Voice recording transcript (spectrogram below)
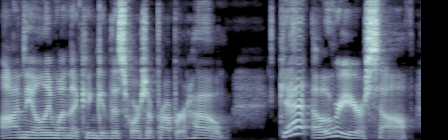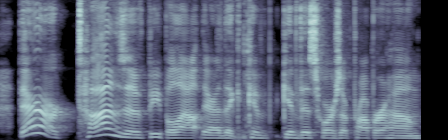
I'm the only one that can give this horse a proper home. Get over yourself. There are tons of people out there that can give this horse a proper home.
